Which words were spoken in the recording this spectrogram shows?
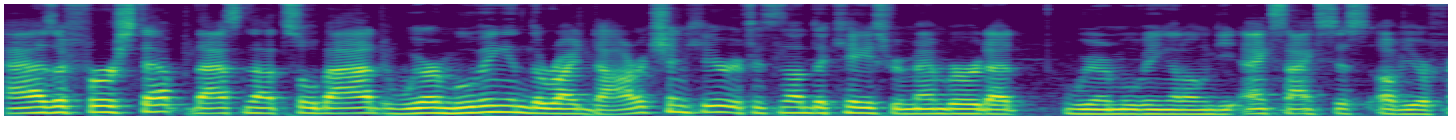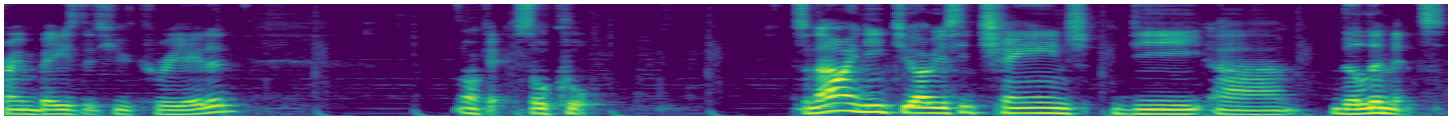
as a first step, that's not so bad. We're moving in the right direction here. If it's not the case, remember that we're moving along the x-axis of your frame base that you created. Okay, so cool. So now I need to obviously change the, uh, the limits.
